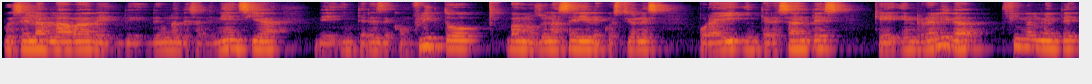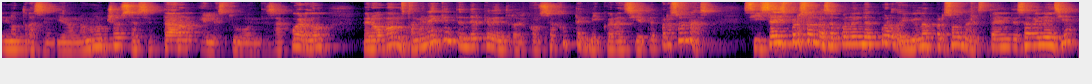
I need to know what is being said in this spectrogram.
pues él hablaba de, una desavenencia, de interés de conflicto, vamos, de una serie de cuestiones por ahí interesantes que en realidad finalmente no trascendieron a mucho, se aceptaron, él estuvo en desacuerdo, pero vamos, también hay que entender que dentro del Consejo Técnico eran siete personas. Si seis personas se ponen de acuerdo y una persona está en desavenencia,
